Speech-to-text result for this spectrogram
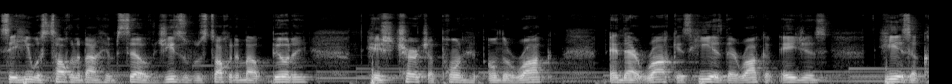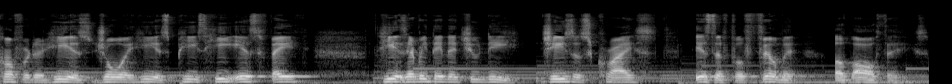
See, he was talking about himself. Jesus was talking about building his church upon him, on the rock, and that rock is he is the rock of ages. He is a comforter. He is joy. He is peace. He is faith. He is everything that you need. Jesus Christ is the fulfillment of all things.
